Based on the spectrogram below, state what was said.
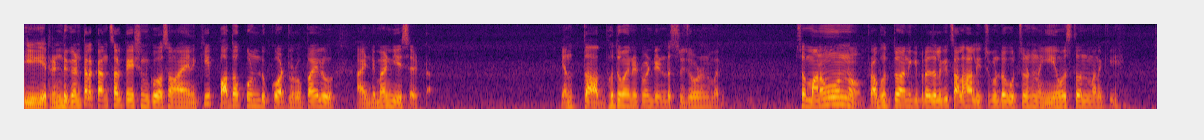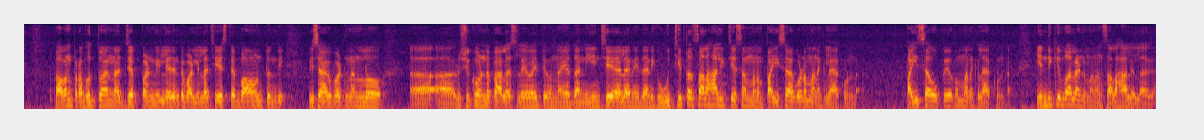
ఈ రెండు గంటల కన్సల్టేషన్ కోసం ఆయనకి పదకొండు కోట్ల రూపాయలు ఆయన డిమాండ్ చేసేట ఎంత అద్భుతమైనటువంటి ఇండస్ట్రీ చూడండి మరి. సో మనము ఉన్నాం ప్రభుత్వానికి ప్రజలకి సలహాలు ఇచ్చుకుంటూ కూర్చుంటున్నాం. ఏమొస్తుంది మనకి? పవన్ ప్రభుత్వాన్ని అజ్జెప్పండి లేదంటే వాళ్ళు ఇలా చేస్తే బాగుంటుంది. విశాఖపట్నంలో ఋషికొండ ప్యాలెస్లు ఏవైతే ఉన్నాయో దాన్ని ఏం చేయాలి అనే దానికి ఉచిత సలహాలు ఇచ్చేసాం మనం. పైసా కూడా మనకి లేకుండా. పైసా ఉపయోగం మనకి లేకుండా. ఎందుకు ఇవ్వాలండి మనం సలహాలు ఇలాగా?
